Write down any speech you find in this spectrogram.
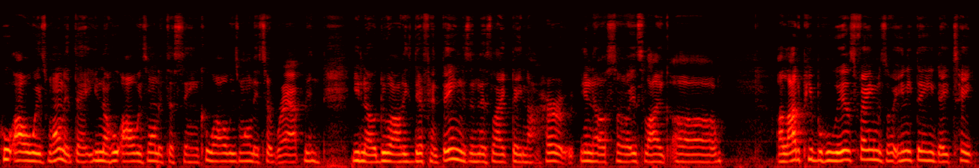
who always wanted that, you know, who always wanted to sing, who always wanted to rap and, you know, do all these different things and it's like they not heard, you know. So it's like uh a lot of people who is famous or anything, they take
